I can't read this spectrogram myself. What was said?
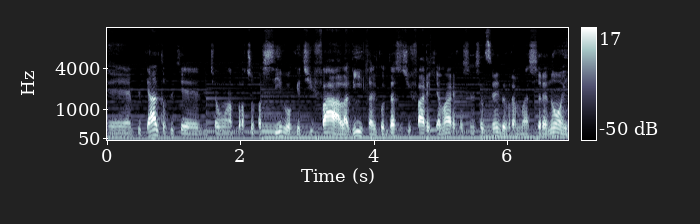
eh, più che altro, più che diciamo, un approccio passivo che ci fa alla vita, il contesto ci fa richiamare queste sensazioni, dovremmo essere noi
